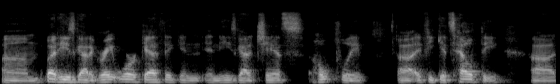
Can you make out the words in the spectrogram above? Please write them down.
Um, but he's got a great work ethic and, and he's got a chance, hopefully, uh, if he gets healthy, uh,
